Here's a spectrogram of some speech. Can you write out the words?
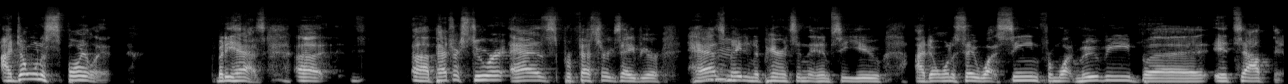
I don't want to spoil it, but he has. Uh, uh, Patrick Stewart as Professor Xavier has mm-hmm. made an appearance in the MCU. I don't want to say what scene from what movie, but it's out there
